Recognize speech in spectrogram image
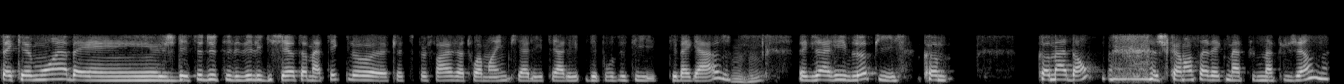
Fait que moi, ben, je décide d'utiliser les guichets automatiques là, euh, que tu peux faire toi-même, puis aller, aller déposer tes, bagages. Mm-hmm. Fait que j'arrive là, puis comme comme Adam, je commence avec ma plus ma plus jeune.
